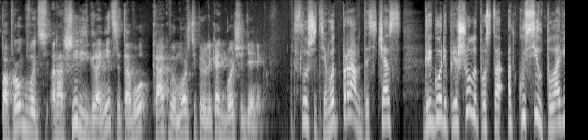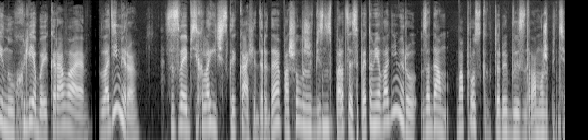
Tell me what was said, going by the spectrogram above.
Попробовать расширить границы того, как вы можете привлекать больше денег. Слушайте, вот правда, сейчас Григорий пришел и просто откусил половину хлеба и каравая Владимира со своей психологической кафедры, да, пошел уже в бизнес-процесс. И поэтому я Владимиру задам вопрос, который бы задала, может быть,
